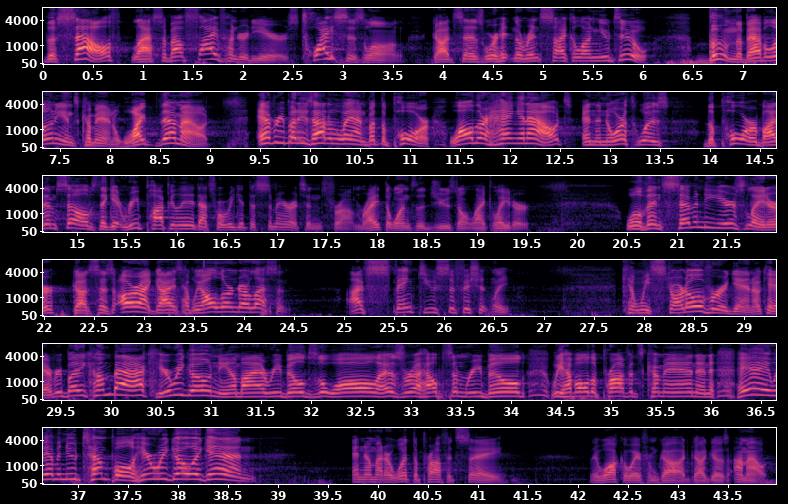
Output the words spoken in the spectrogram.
The south lasts about 500 years, twice as long. God says, We're hitting the rinse cycle on you too. Boom, the Babylonians come in, wipe them out. Everybody's out of the land but the poor. While they're hanging out, and the north was the poor by themselves, they get repopulated. That's where we get the Samaritans from, right? The ones the Jews don't like later. Well, then 70 years later, God says, All right, guys, have we all learned our lesson? I've spanked you sufficiently. Can we start over again? Okay, everybody come back. Here we go. Nehemiah rebuilds the wall. Ezra helps him rebuild. We have all the prophets come in, and hey, we have a new temple. Here we go again. And no matter what the prophets say, they walk away from God. God goes, I'm out.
